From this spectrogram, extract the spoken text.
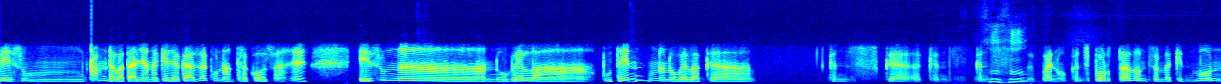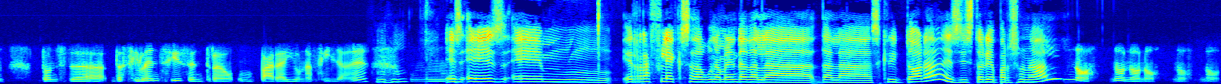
més un camp de batalla en aquella casa que una altra cosa. Eh? És una novel·la potent, una novel·la que que ens, que, que ens, que ens, uh -huh. bueno, que ens porta doncs, en aquest món doncs, de, de silencis entre un pare i una filla. Eh? Uh -huh. mm. És, és, eh, és reflexa d'alguna manera de l'escriptora? És història personal? No, no, no, no, no, no.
